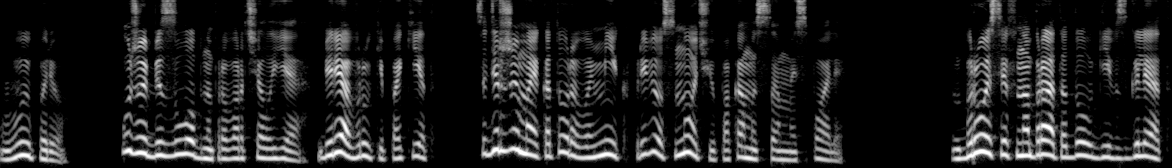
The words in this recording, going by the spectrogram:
«Выпарю», — уже беззлобно проворчал я, беря в руки пакет, содержимое которого Миг привез ночью, пока мы с Эммой спали. Бросив на брата долгий взгляд,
